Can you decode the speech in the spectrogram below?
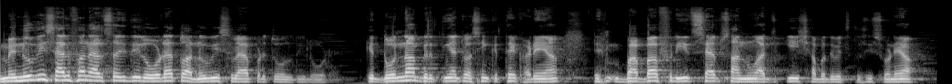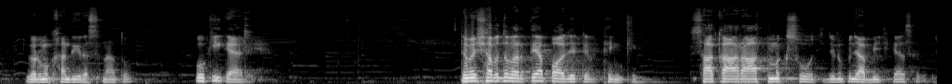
ਮੈਨੂੰ ਵੀ ਸੈਲਫ ਐਨਾਲਿਸਿਸ ਦੀ ਲੋੜ ਹੈ, ਤੁਹਾਨੂੰ ਵੀ ਸਵੈ ਪੜਚੋਲ ਦੀ ਲੋੜ ਹੈ ਕਿ ਦੋਨਾਂ ਬਿਰਤੀਆਂ 'ਚ ਅਸੀਂ ਕਿੱਥੇ ਖੜੇ ਆ ਤੇ ਬਾਬਾ ਫਰੀਦ ਸਾਹਿਬ ਸਾਨੂੰ ਅੱਜ ਕੀ ਸ਼ਬਦ ਵਿੱਚ ਤੁਸੀਂ ਸੁਣਿਆ ਗੁਰਮੁਖਾਂ ਦੀ ਰਸਨਾ ਤੋਂ? ਉਹ ਕੀ ਕਹਿ ਰਹੇ ਤੇ ਮੈਂ ਸ਼ਬਦ ਵਰਤਿਆ ਪੋਜ਼ਿਟਿਵ ਥਿੰਕਿੰਗ ਸਕਾਰਾਤਮਕ ਸੋਚ, ਜਿਹਨੂੰ ਪੰਜਾਬੀ 'ਚ ਕਹਿ ਸਕਦੇ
